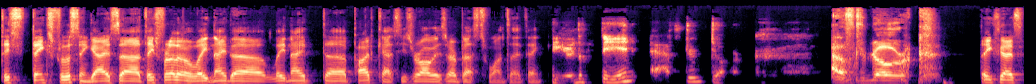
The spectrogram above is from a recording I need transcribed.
Thanks, thanks for listening, guys. Uh, thanks for another late night uh, late night uh, podcast. These are always our best ones, I think. Fear the Fin after dark. After dark. Thanks, guys.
